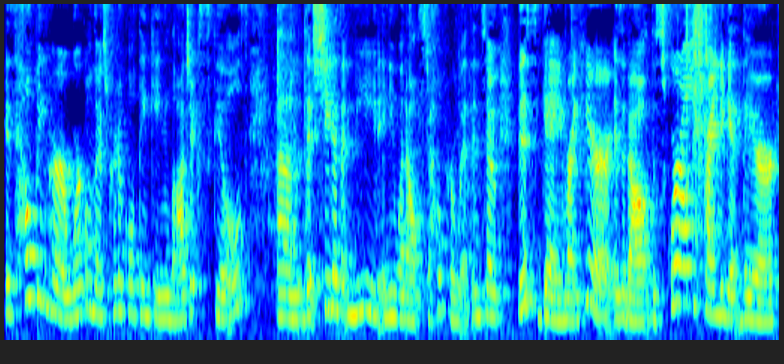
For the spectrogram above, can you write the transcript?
is helping her work on those critical thinking logic skills um, that she doesn't need anyone else to help her with. And so this game right here is about the squirrels trying to get their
